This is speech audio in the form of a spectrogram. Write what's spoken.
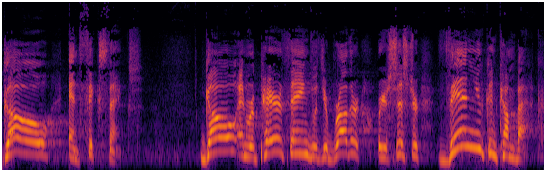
Go and fix things. Go and repair things with your brother or your sister. Then you can come back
